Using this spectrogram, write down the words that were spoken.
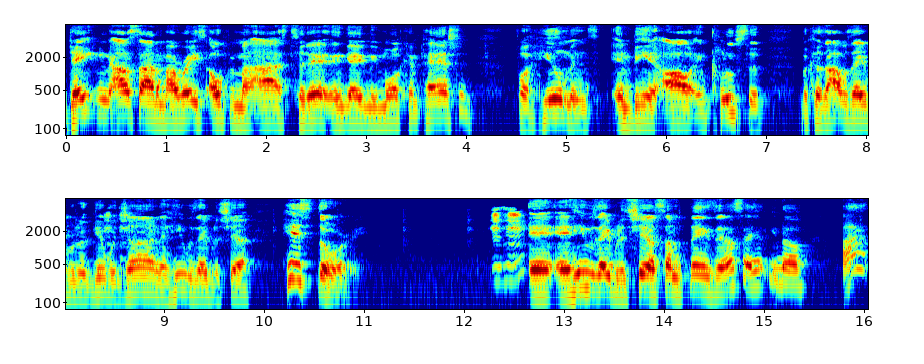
dating outside of my race opened my eyes to that and gave me more compassion for humans and being all inclusive because I was able to get with John and he was able to share his story. Mm-hmm. And, and he was able to share some things that I say, you know, I,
